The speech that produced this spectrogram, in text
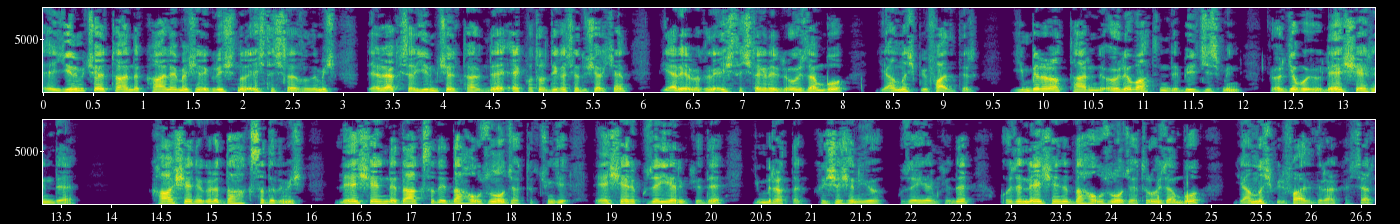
E, 23 Eylül tarihinde KLM şehri güneş ışınları eşit açılarda demiş. Değerli arkadaşlar 23 Eylül tarihinde ekvator dik açıya düşerken diğer yer bölgeleri eşit açıda gelebilir. O yüzden bu yanlış bir ifadedir. 21 Aralık tarihinde öğle vaktinde bir cismin gölge boyu L şehrinde K şehrine göre daha kısadır demiş. L şehrinde daha kısa değil daha uzun olacaktır. Çünkü L şehri kuzey yarımkürede 21 Aralık'ta kış yaşanıyor kuzey yarımkürede. O yüzden L şehrinde daha uzun olacaktır. O yüzden bu yanlış bir ifadedir arkadaşlar.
